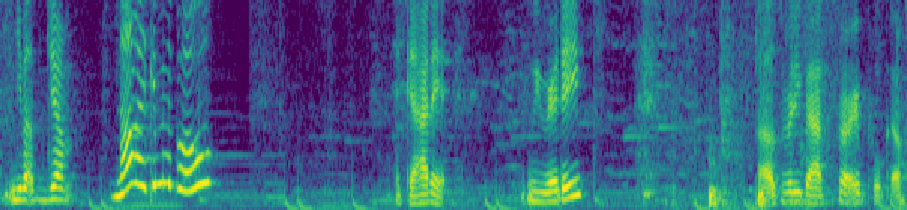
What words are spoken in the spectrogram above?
You about to jump. Nala, give me the ball. I got it. Are we ready? That was really bad for her, poor girl.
